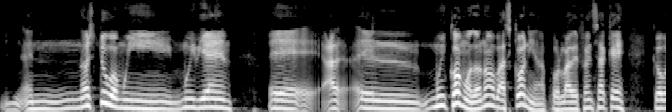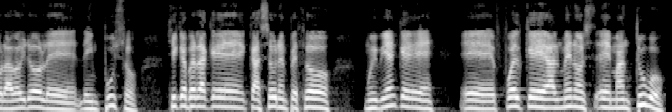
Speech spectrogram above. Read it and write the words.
no estuvo muy, muy bien, eh, muy cómodo, ¿no? Vasconia, por la defensa que, que Obradoiro le, le impuso. Sí que es verdad que Caseur empezó muy bien, que eh, fue el que al menos eh, mantuvo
